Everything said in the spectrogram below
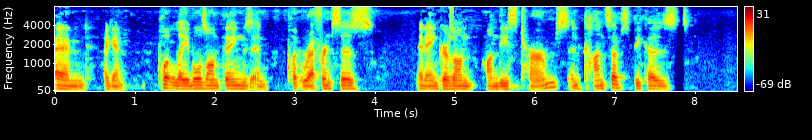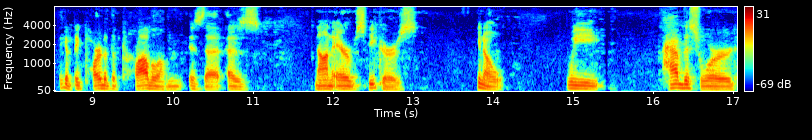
and again, put labels on things and put references and anchors on on these terms and concepts because I think a big part of the problem is that as non-Arab speakers, you know, we have this word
